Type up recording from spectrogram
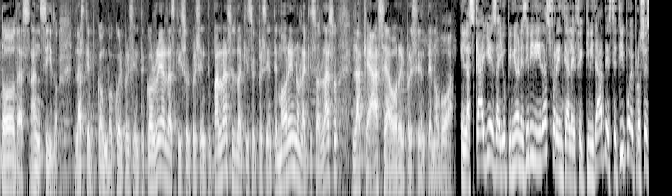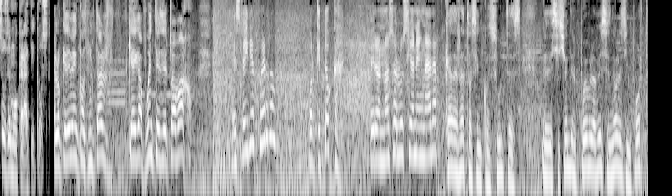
todas han sido las que convocó el presidente Correa, las que hizo el presidente Palacios, la que hizo el presidente Moreno, la que hizo Lazo, la que hace ahora el presidente Novoa. En las calles hay opiniones divididas frente a la efectividad de este tipo de procesos democráticos. Lo que deben consultar que haya fuentes de trabajo. Estoy de acuerdo, porque toca pero no solucionen nada. Cada rato hacen consultas. La decisión del pueblo a veces no les importa,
